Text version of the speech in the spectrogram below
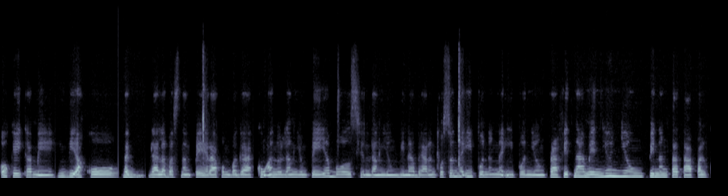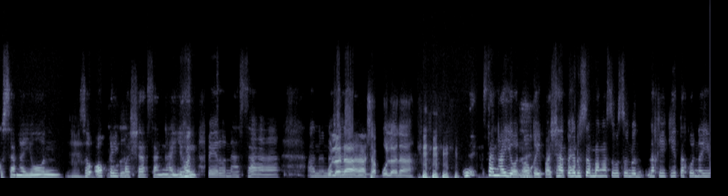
okay kami, hindi ako naglalabas ng pera. Kumbaga, kung ano lang yung payables, yun lang yung binabayaran ko. So, naipon ng naipon yung profit namin, yun yung pinangtatapal ko sa ngayon. Mm. So, okay, Okay. pa siya sa ngayon. Pero nasa, ano na Pula siya na, ngayon? nasa pula na. sa ngayon, okay pa siya. Pero sa mga susunod, nakikita ko na yung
